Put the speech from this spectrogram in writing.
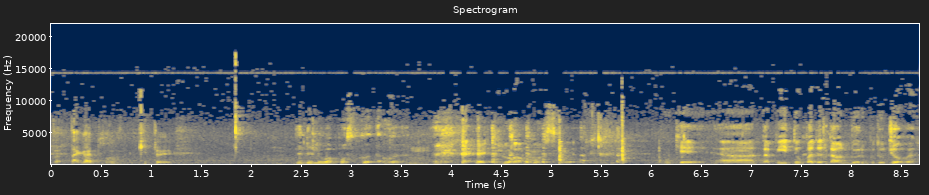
tak takkan tu kita Jadi luar postcode tak apa hmm. Luar bos ke? Okay, uh, tapi itu pada tahun 2007 eh?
